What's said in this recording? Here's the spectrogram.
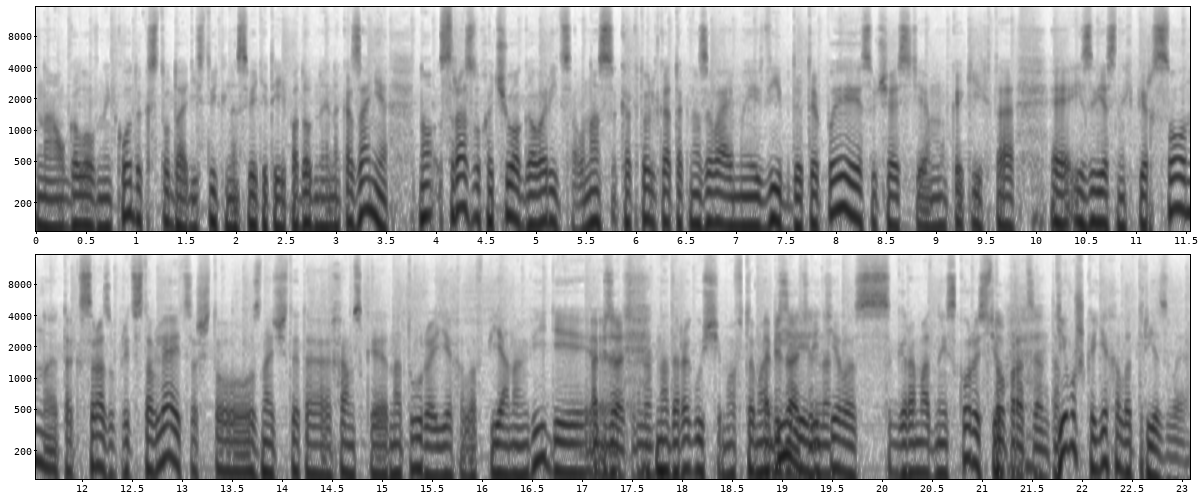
на уголовный кодекс, то да, действительно светит ей подобное наказание. Но сразу хочу оговориться. У нас, как только так называемые ВИП-ДТП с участием каких-то э, известных персон, так сразу представляется, что, значит, эта хамская натура ехала в пьяном виде. Э, Обязательно. На дорогущем автомобиле, летела с громадной скоростью. Сто процентов. Девушка ехала трезвая.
